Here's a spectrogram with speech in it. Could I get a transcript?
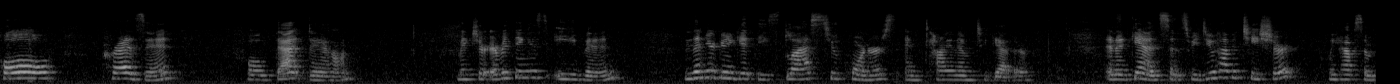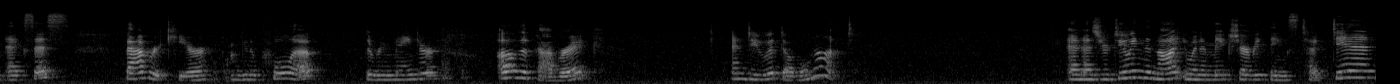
whole present, fold that down, make sure everything is even, and then you're going to get these last two corners and tie them together. And again, since we do have a t-shirt, we have some excess fabric here. I'm going to pull up the remainder of the fabric and do a double knot. And as you're doing the knot, you want to make sure everything's tucked in.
